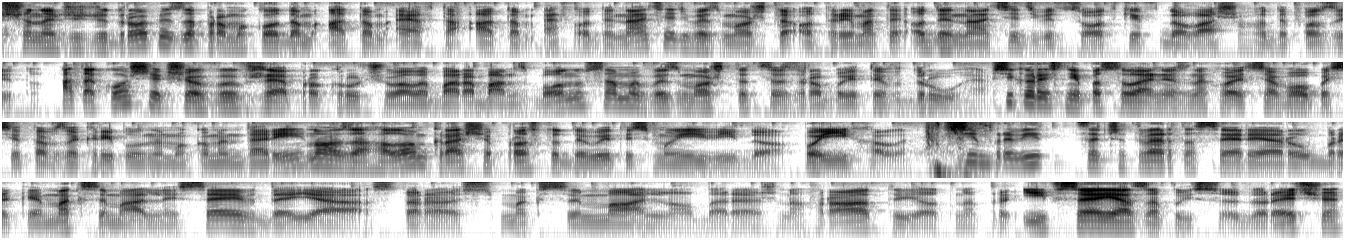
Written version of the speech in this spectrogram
що на GGDrop за промокодом AtomF та AtomF11 ви зможете отримати 11% до вашого депозиту. А також, якщо ви вже прокручували барабан з бонусами, ви зможете це зробити вдруге. Всі корисні посилання знаходяться в описі та в закріпленому коментарі. Ну а загалом краще просто дивитись мої відео. Поїхали! Всім привіт! Це четверта серія рубрики Максимальний сейв, де я стараюсь максимально обережно грати. І, от, напри... і все я записую, до речі.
